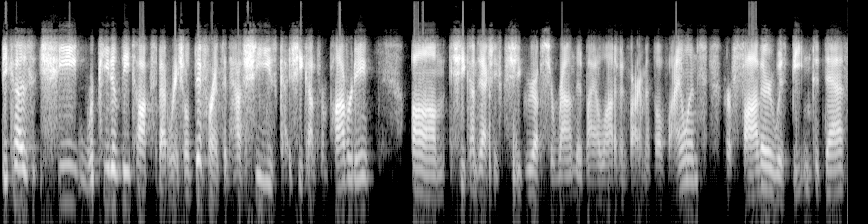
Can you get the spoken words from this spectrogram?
because she repeatedly talks about racial difference and how she's she comes from poverty, um, she comes actually, she grew up surrounded by a lot of environmental violence. Her father was beaten to death.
